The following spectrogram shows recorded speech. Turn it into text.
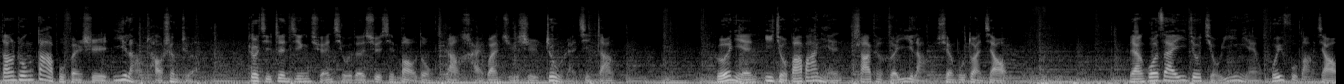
当中大部分是伊朗朝圣者。这起震惊全球的血腥暴动让海湾局势骤然紧张。隔年，一九八八年，沙特和伊朗宣布断交。两国在一九九一年恢复邦交。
